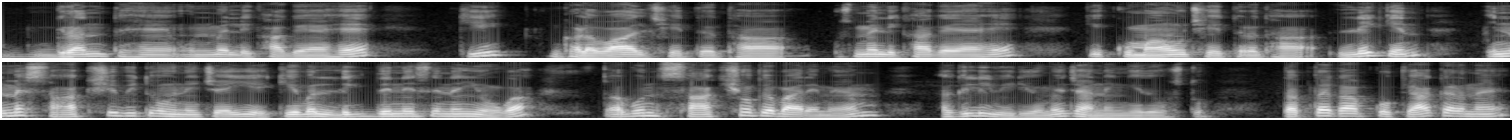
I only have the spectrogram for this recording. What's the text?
ग्रंथ हैं, उनमें लिखा गया है कि गढ़वाल क्षेत्र था, उसमें लिखा गया है कि कुमाऊँ क्षेत्र था, लेकिन इनमें साक्ष्य भी तो होने चाहिए, केवल लिख देने से नहीं होगा। तो अब उन साक्ष्यों के बारे में हम अगली वीडियो में जानेंगे दोस्तों। तब तक आपको क्या करना है?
